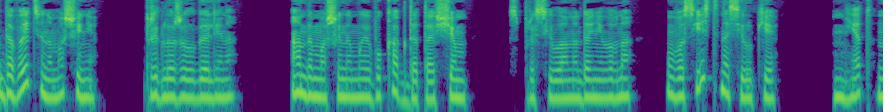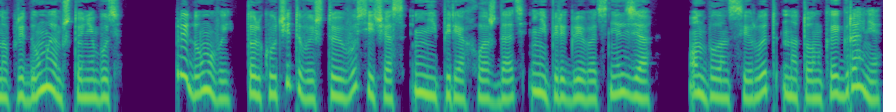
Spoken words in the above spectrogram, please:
«Давайте на машине», — предложила Галина. «А до машины мы его как дотащим?» — спросила Анна Даниловна. «У вас есть носилки?» «Нет, но придумаем что-нибудь». «Придумывай, только учитывай, что его сейчас ни переохлаждать, ни перегревать нельзя. Он балансирует на тонкой грани».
